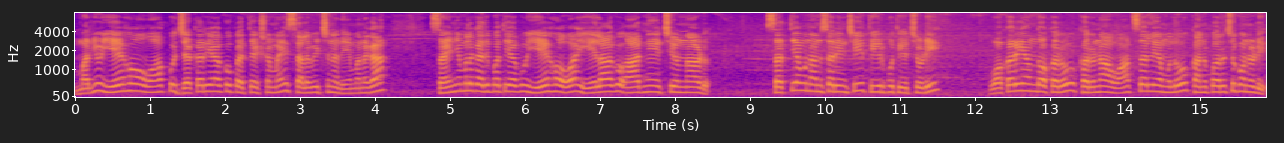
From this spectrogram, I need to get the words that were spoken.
మరియు ఏహో వాక్కు జకర్యాకు ప్రత్యక్షమై సెలవిచ్చినది ఏమనగా సైన్యములకు అధిపతియగు ఏహోవా ఎలాగు ఆజ్ఞ ఇచ్చి ఉన్నాడు? సత్యమును అనుసరించి తీర్పు తీర్చుడి. ఒకరి అందొకరు కరుణా వాత్సల్యములు కనుపరుచుకొనుడి.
